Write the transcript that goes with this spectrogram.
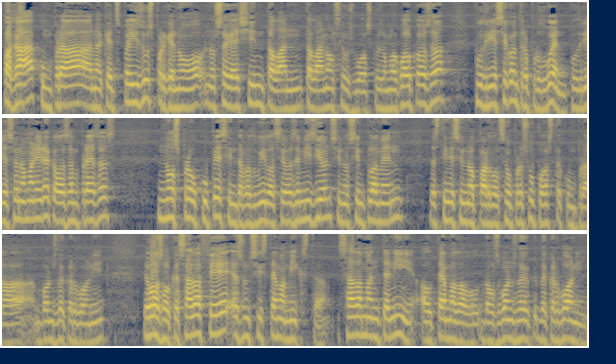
pagar, comprar en aquests països perquè no, no segueixin talant, talant els seus boscos, amb la qual cosa podria ser contraproduent. Podria ser una manera que les empreses no es preocupessin de reduir les seves emissions, sinó simplement destinessin una part del seu pressupost a comprar bons de carboni. Llavors, el que s'ha de fer és un sistema mixta. S'ha de mantenir el tema del, dels bons de, de carboni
